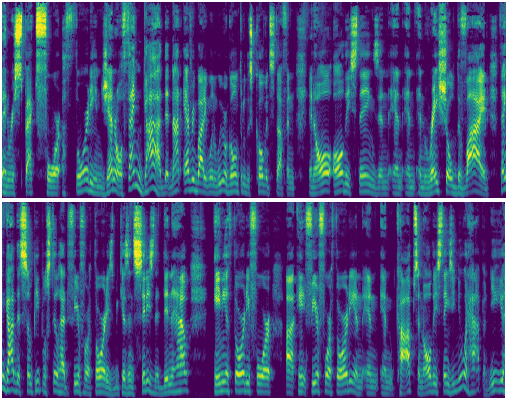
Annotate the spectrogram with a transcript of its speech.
and respect for authority in general. Thank God that not everybody, when we were going through this COVID stuff and, and all, all these things and, and, and, and racial divide, thank God that some people still had fear for authorities because in cities that didn't have, any authority for uh, any fear for authority and, and, and cops and all these things. You knew what happened. You, you,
